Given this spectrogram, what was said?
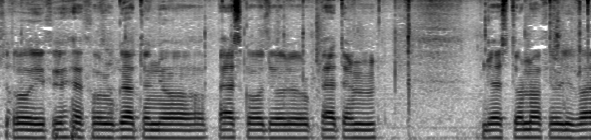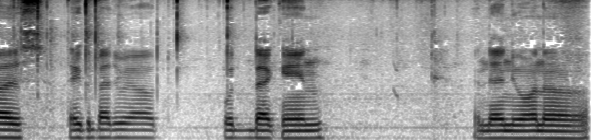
So if you have forgotten your passcode or your pattern, just turn off your device, take the battery out, put back in, and then you wanna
